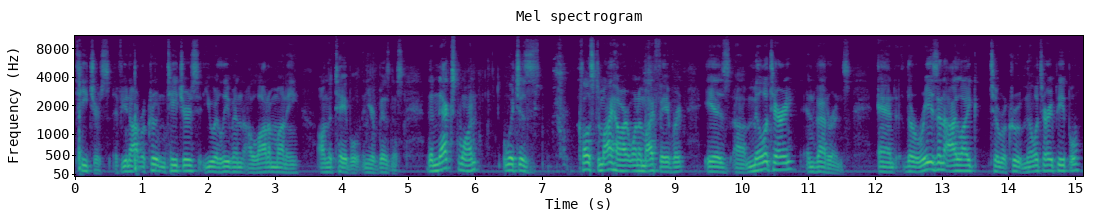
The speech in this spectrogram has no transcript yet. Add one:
Teachers. If you're not recruiting teachers, you are leaving a lot of money on the table in your business. The next one, which is close to my heart, one of my favorite, is uh, military and veterans. And the reason I like to recruit military people,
